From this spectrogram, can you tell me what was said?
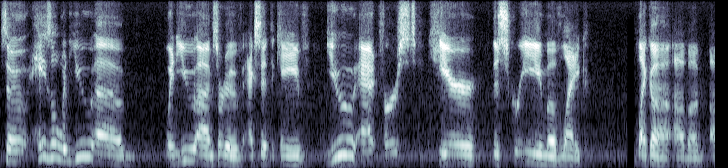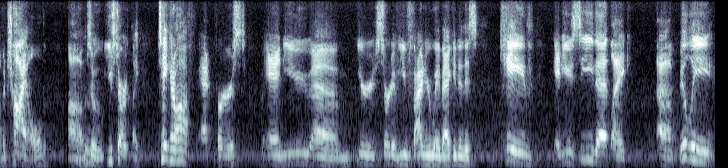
so hazel when you um, when you um, sort of exit the cave you at first hear the scream of like like a of a of a child um, Mhm. so you start like taking off at first and you um, you're sort of you find your way back into this cave and you see that like uh, Billy,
